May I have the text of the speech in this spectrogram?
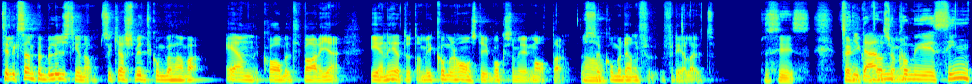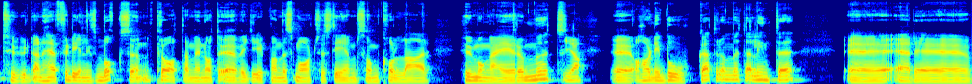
till exempel belysningen då, så kanske vi inte kommer behöva en kabel till varje enhet, utan vi kommer ha en styrbox som vi matar. Och så Ja. kommer den fördela ut. Precis. För den kommer ju i sin tur, den här fördelningsboxen, prata med något övergripande smart system som kollar hur många är i rummet. Ja. Eh, har ni bokat rummet eller inte? Eh, är det,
